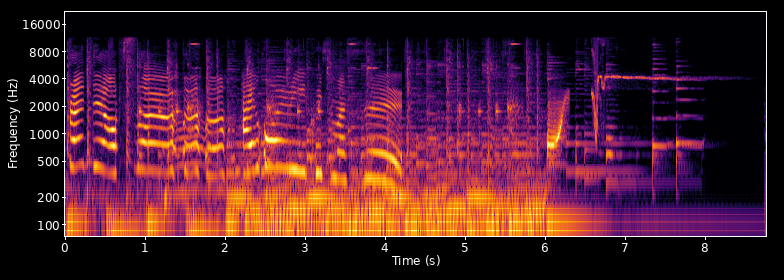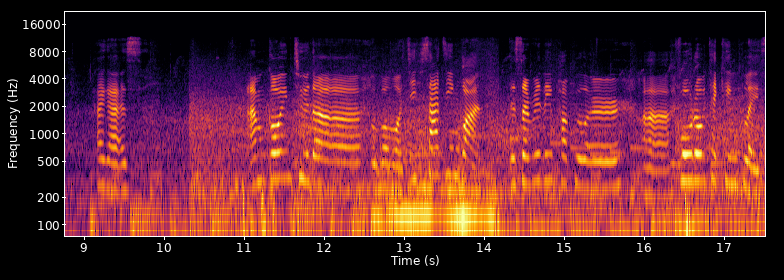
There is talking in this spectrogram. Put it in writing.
프렌드 없어요. 하이 홀리 크리스마스. Hi guys. I'm going to the 그거 뭐지? 사진관. It's a really popular uh, photo taking place.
